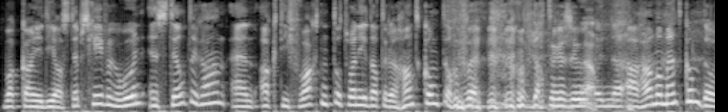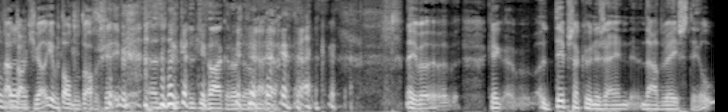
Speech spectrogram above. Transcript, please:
wat kan je die als tips geven? Gewoon in stilte gaan en actief wachten tot wanneer dat er een hand komt of, eh, of dat er zo Nou. een uh, aha-moment komt. Of, Nou, eh, dankjewel, je hebt het antwoord al gegeven. Dat doet, doet hij vaker ook zo. Nee, we- we- kijk, een tip zou kunnen zijn, inderdaad, wees stil.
